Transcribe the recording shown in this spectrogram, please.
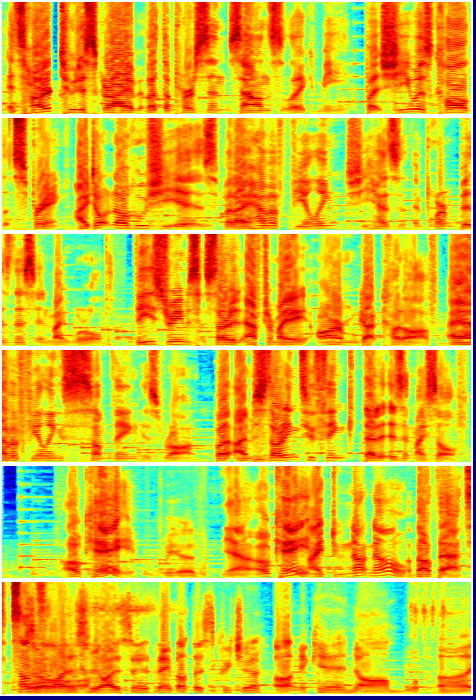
It's hard to describe, but the person sounds like me. But she was called Spring. I don't know who she is, but I have a feeling she has important business in my world. These dreams started after my arm got cut off. I have a feeling something is wrong, but I'm starting to think that it isn't myself. Okay. Weird. Yeah, okay. I do not know about that. Sounds So I just realized anything about this creature. Uh, it can um warp uh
